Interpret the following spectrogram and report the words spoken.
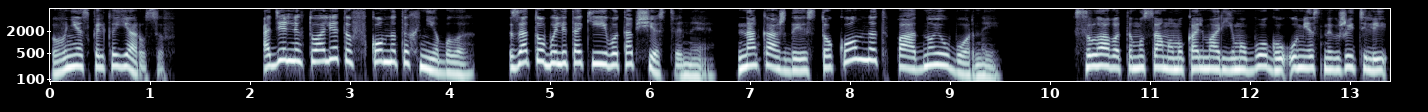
в несколько ярусов. Отдельных туалетов в комнатах не было, зато были такие вот общественные. На каждые сто комнат по одной уборной. Слава тому самому кальмарьему богу, у местных жителей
